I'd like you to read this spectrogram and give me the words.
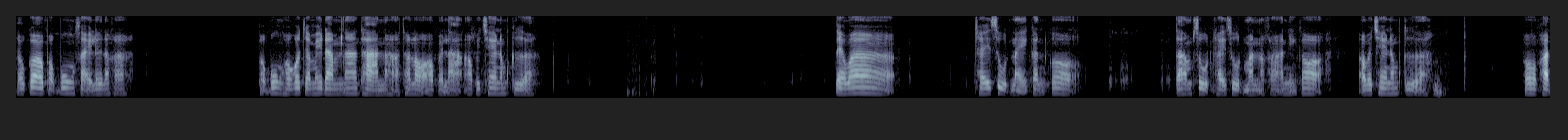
เราก็เอาผักบุ้งใส่เลยนะคะ ผักบุ้งเขาก็จะไม่ดำหน้าทานนะคะ ถ้าเราเอาไปล้างเอาไปแช่น้ำเกลือ แต่ว่าใช้สูตรไหนกันก็ตามสูตรใครสูตรมันนะคะ อันนี้ก็เอาไปแช่น้ำเกลือ พอผัด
